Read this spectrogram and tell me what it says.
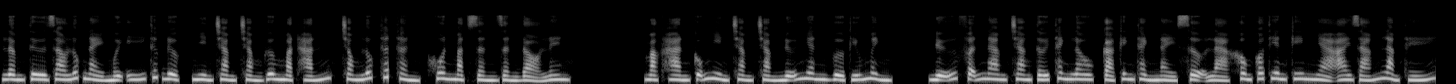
Lâm Tư Giao lúc này mới ý thức được, nhìn chằm chằm gương mặt hắn, trong lúc thất thần, khuôn mặt dần dần đỏ lên. Mặc Hàn cũng nhìn chằm chằm nữ nhân vừa cứu mình. Nữ phẫn nam trang tới thanh lâu, cả kinh thành này sợ là không có thiên kim nhà ai dám làm thế.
